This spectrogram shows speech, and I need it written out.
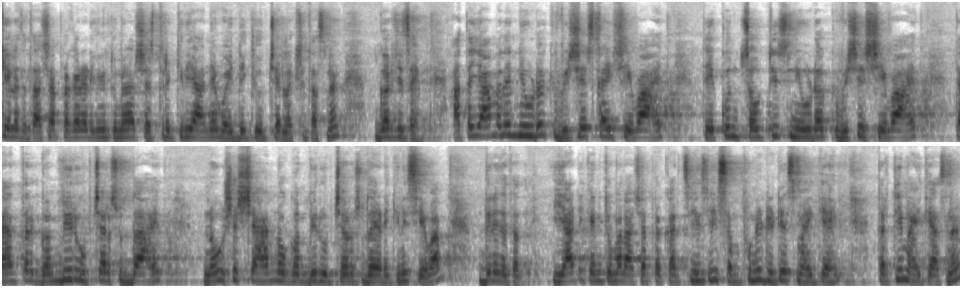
केल्या जातात. अशा प्रकारे ठिकाणी तुम्हाला शस्त्रक्रिया आणि वैद्यकीय उपचार लक्षात असणं गरजेचं आहे. आता यामध्ये निवडक विशेष काही सेवा आहेत. ते एकूण चौतीस निवडक विशेष सेवा आहेत. त्यानंतर गंभीर उपचारसुद्धा आहेत. नऊशे शहाण्णव गंभीर उपचार सुद्धा या ठिकाणी सेवा दिल्या जातात. या ठिकाणी तुम्हाला अशा प्रकारची जी संपूर्ण डिटेल्स माहिती आहे तर ती माहिती असणं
